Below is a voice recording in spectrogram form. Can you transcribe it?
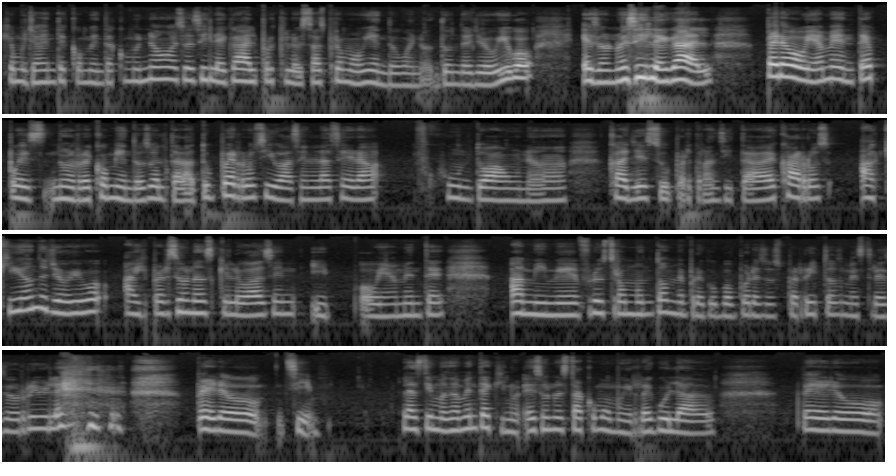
que mucha gente comenta como no, eso es ilegal porque lo estás promoviendo. Bueno, donde yo vivo eso no es ilegal, pero obviamente pues no recomiendo soltar a tu perro si vas en la acera junto a una calle súper transitada de carros. Aquí donde yo vivo hay personas que lo hacen y obviamente a mí me frustra un montón, me preocupo por esos perritos, me estresa horrible, pero sí, lastimosamente aquí no, eso no está como muy regulado, pero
